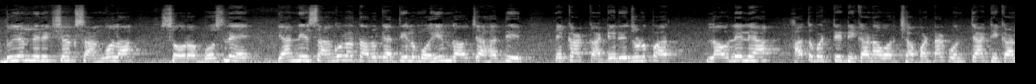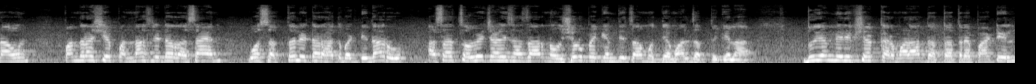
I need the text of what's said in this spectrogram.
दुय्यम निरीक्षक सांगोला सौरभ भोसले यांनी सांगोला तालुक्यातील मोहीम गावच्या हद्दीत एका काटेरी झुडपात लावलेल्या हातबट्टी ठिकाणावर छापा टाकून त्या ठिकाणाहून पंधराशे पन्नास लिटर रसायन व सत्तर लिटर हातबट्टी दारू असा चव्वेचाळीस हजार नऊशे रुपये किमतीचा मुद्देमाल जप्त केला. दुय्यम निरीक्षक करमाळा दत्तात्रय पाटील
